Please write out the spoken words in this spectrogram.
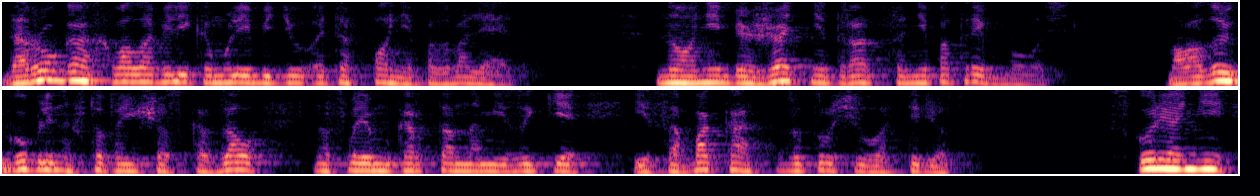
Дорога, хвала великому лебедю, это вполне позволяет. Но ни бежать, ни драться не потребовалось. Молодой гоблин что-то еще сказал на своем гортанном языке, и собака затрусила вперед. Вскоре они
